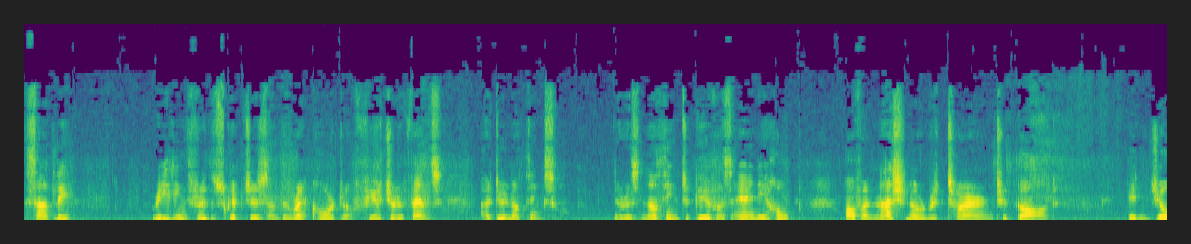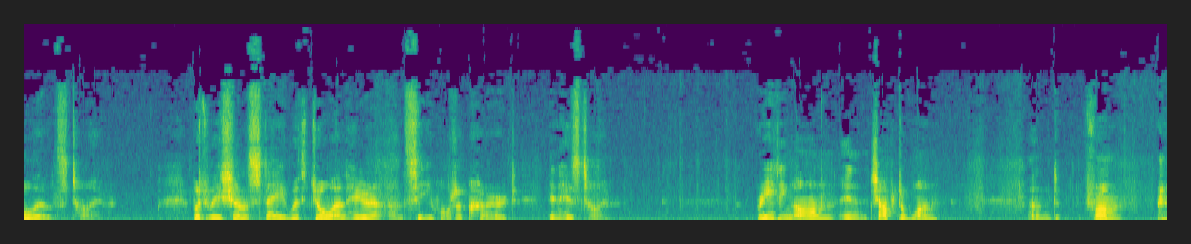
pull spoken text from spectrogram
Sadly, reading through the scriptures and the record of future events, I do not think so. There is nothing to give us any hope of a national return to God in Joel's time. But we shall stay with Joel here and see what occurred in his time. Reading on in chapter 1 and from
